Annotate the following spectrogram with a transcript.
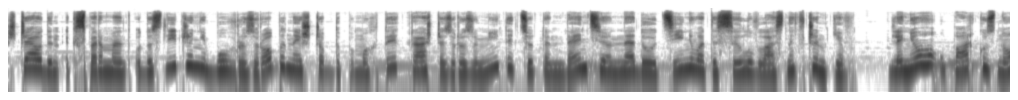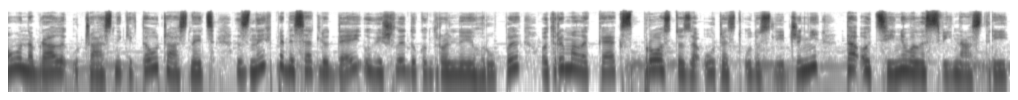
Ще один експеримент у дослідженні був розроблений, щоб допомогти краще зрозуміти цю тенденцію недооцінювати силу власних вчинків. Для нього у парку знову набрали учасників та учасниць. З них 50 людей увійшли до контрольної групи, отримали кекс просто за участь у дослідженні та оцінювали свій настрій.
